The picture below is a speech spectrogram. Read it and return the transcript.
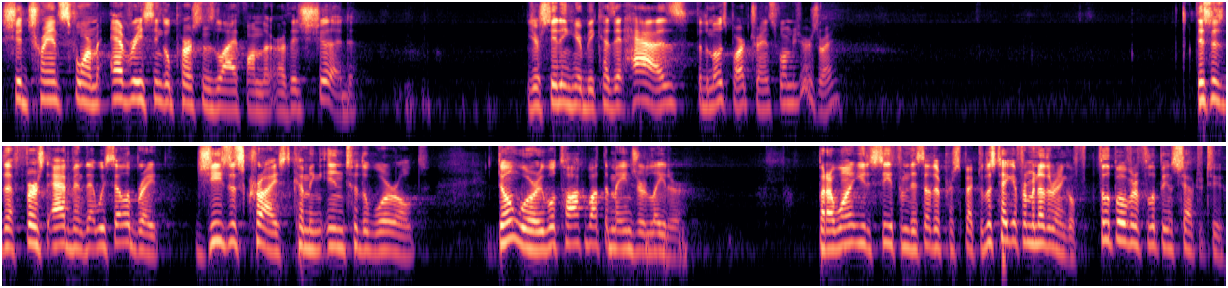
should transform every single person's life on the earth. It should. You're sitting here because it has, for the most part, transformed yours, right? This is the first advent that we celebrate Jesus Christ coming into the world. Don't worry, we'll talk about the manger later. But I want you to see it from this other perspective. Let's take it from another angle. Flip over to Philippians chapter 2.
